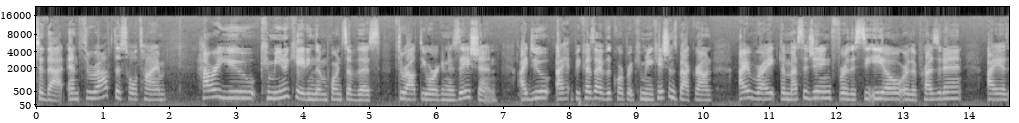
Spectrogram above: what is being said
to that? And throughout this whole time, how are you communicating the importance of this throughout the organization? I do, I, because I have the corporate communications background, I write the messaging for the CEO or the president. I,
